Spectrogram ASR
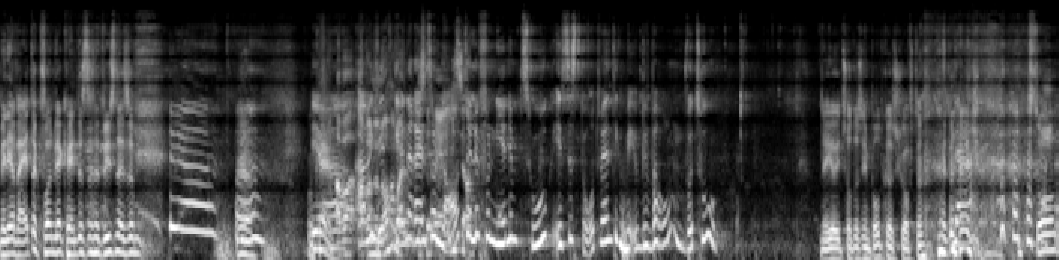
wenn er weitergefahren wäre, könnte das nicht wissen. Also, ja. Okay. Ja, Aber- aber, aber ich nur noch finde einmal, generell so er laut telefonieren im Zug, ist es notwendig? Wie, wie, warum? Wozu? Naja, jetzt hat er es im Podcast geschafft. Ne? Ja. So,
